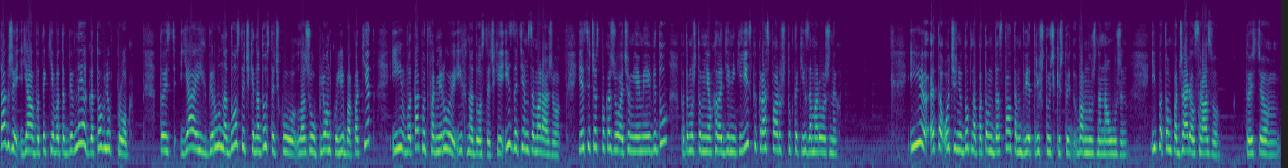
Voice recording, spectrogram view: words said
Также я вот такие вот отбивные готовлю впрок. То есть я их беру на досточке, на досточку ложу пленку либо пакет и вот так вот формирую их на досточке и затем замораживаю. Я сейчас покажу, о чем я имею в виду, потому что у меня в холодильнике есть как раз пару штук таких замороженных. И это очень удобно, потом достал там 2-3 штучки, что вам нужно на ужин, и потом поджарил сразу. То есть эм,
